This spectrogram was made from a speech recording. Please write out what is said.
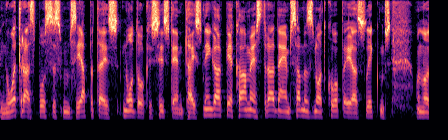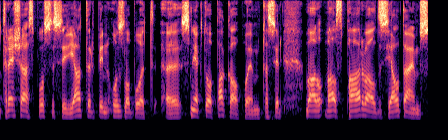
No otrās puses mums jāpataisa nodokļu sistēma taisnīgāk, pie kā mēs strādājam, samazinot kopējās likums. Un no trešās puses ir jāturpina uzlabot uh, sniegto pakalpojumu. Tas ir val, valsts pārvaldes jautājums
